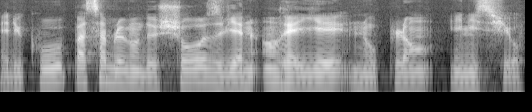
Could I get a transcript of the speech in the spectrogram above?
et du coup, passablement de choses viennent enrayer nos plans initiaux.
